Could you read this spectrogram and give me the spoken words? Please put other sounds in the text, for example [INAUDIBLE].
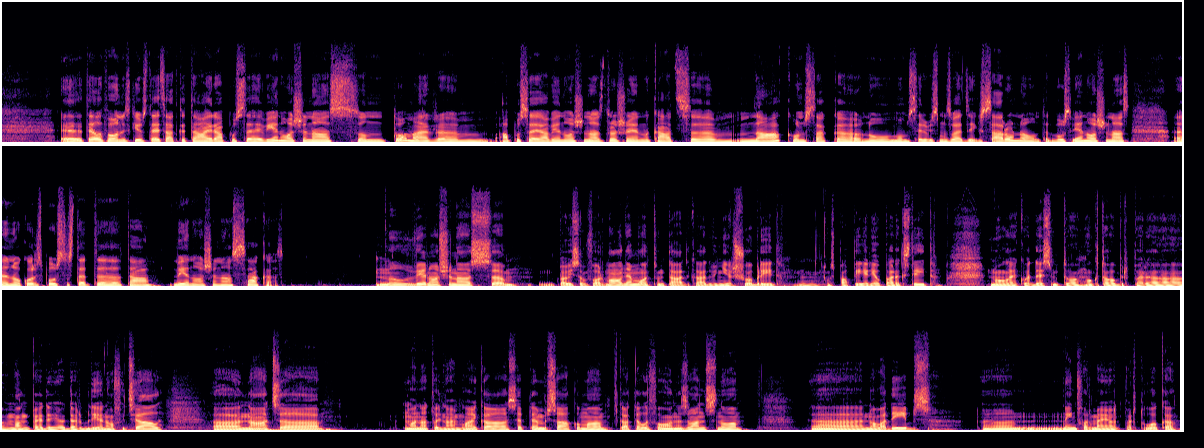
E, telefoniski jūs teicāt, ka tā ir apusēja vienošanās, un tomēr um, apusējā vienošanās droši vien kāds um, nāk un saka, nu, mums ir vismaz vajadzīga saruna, un tad būs vienošanās, e, no kuras puses tad uh, tā vienošanās sākās. Nu, vienošanās um, pavisam formāli ņemot, un tāda, kāda viņi ir šobrīd, mm, uz papīra jau parakstīta, noliekot 10. oktobri par uh, manu pēdējo darba dienu oficiāli, uh, nāca man atvaļinājuma laikā, septembra sākumā, kā telefona zvans no, uh, no vadības, informējot par to, ka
